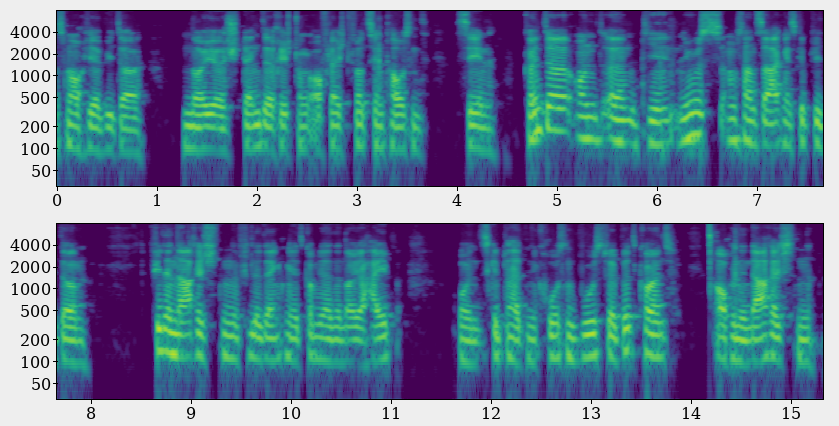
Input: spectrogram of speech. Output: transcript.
dass man auch hier wieder neue Stände Richtung auch vielleicht 14.000 sehen könnte. Und ähm, die News muss man sagen, es gibt wieder viele Nachrichten, viele denken, jetzt kommt wieder eine neue Hype und es gibt halt einen großen Boost für Bitcoin, auch in den Nachrichten.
